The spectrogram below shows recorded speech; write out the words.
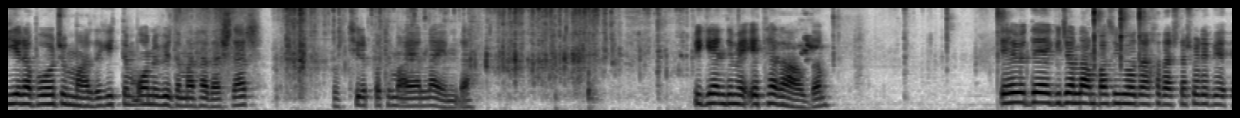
bir yere borcum vardı. Gittim onu verdim arkadaşlar. Dur tripodumu ayarlayayım da. Bir kendime etek aldım. Evde gece lambası yoktu arkadaşlar. Şöyle bir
